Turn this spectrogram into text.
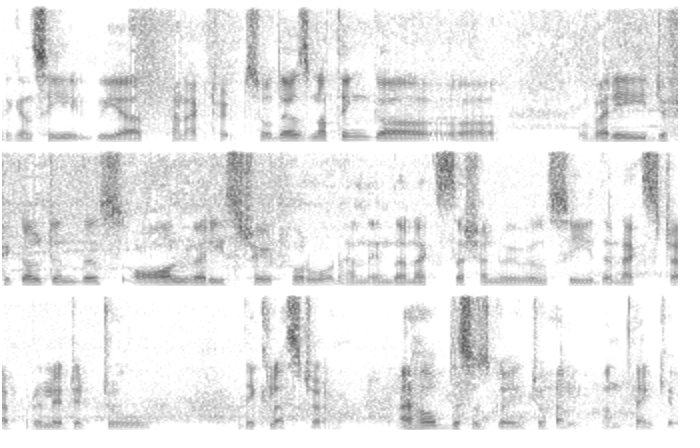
You can see we are connected. So there's nothing uh, uh, very difficult in this, all very straightforward. And in the next session, we will see the next step related to the cluster. I hope this is going to help and thank you.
